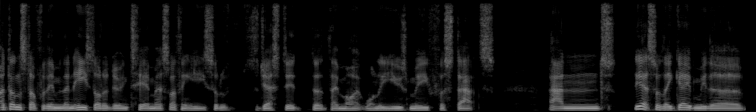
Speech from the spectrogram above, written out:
I'd done stuff with him. And then he started doing TMS. I think he sort of suggested that they might want to use me for stats. And yeah, so they gave me the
